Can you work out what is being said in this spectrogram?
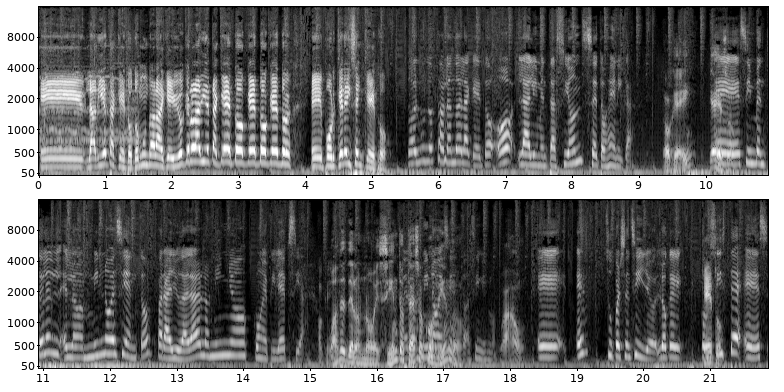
Eh, la dieta keto, todo el mundo habla de que yo quiero la dieta keto, keto, keto. Eh, ¿Por qué le dicen keto? Todo el mundo está hablando de la keto o la alimentación cetogénica. Ok, ¿qué es Eh, eso? se inventó en, el- en los 1900 para ayudar a los niños con epilepsia. Wow, desde los 900 De está los eso 1900, corriendo. así mismo. Wow. Eh, es súper sencillo. Lo que Keto. consiste es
